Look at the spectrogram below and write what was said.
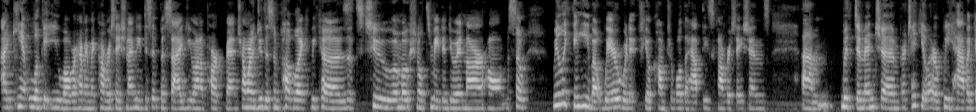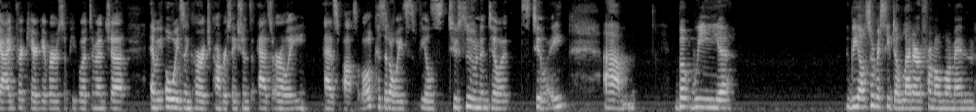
I can't look at you while we're having the conversation. I need to sit beside you on a park bench. I want to do this in public because it's too emotional to me to do it in our home. So, really thinking about where would it feel comfortable to have these conversations. Um, with dementia in particular, we have a guide for caregivers of people with dementia, and we always encourage conversations as early as possible because it always feels too soon until it's too late. Um, but we we also received a letter from a woman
